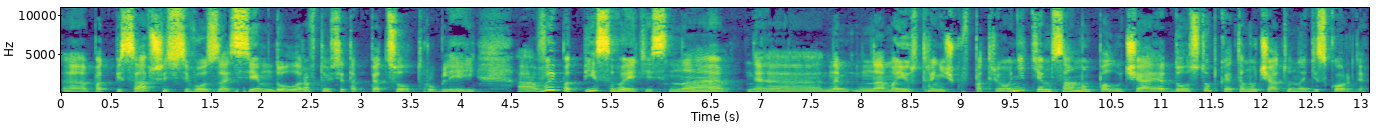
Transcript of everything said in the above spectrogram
подписавшись всего за 7 долларов, то есть это 500 рублей. А вы подписываетесь на, на, на мою страничку в Патреоне, тем самым получая доступ к этому чату на Дискорде.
